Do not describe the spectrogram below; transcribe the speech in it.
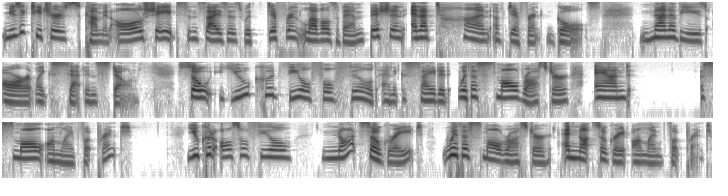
Music teachers come in all shapes and sizes with different levels of ambition and a ton of different goals. None of these are like set in stone. So you could feel fulfilled and excited with a small roster and a small online footprint. You could also feel not so great with a small roster and not so great online footprint.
